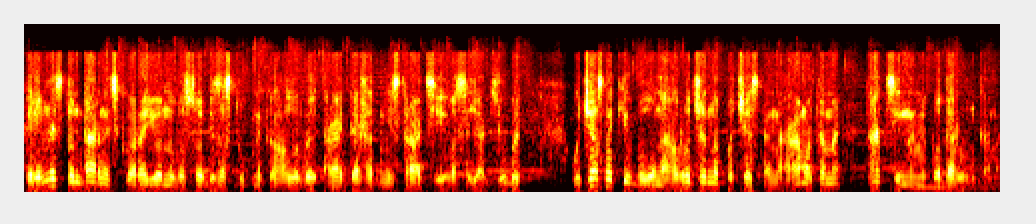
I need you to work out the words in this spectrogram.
керівництвом Дарницького району в особі заступника голови райдержадміністрації Василя Дзюби учасників було нагороджено почесними грамотами та цінними подарунками.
